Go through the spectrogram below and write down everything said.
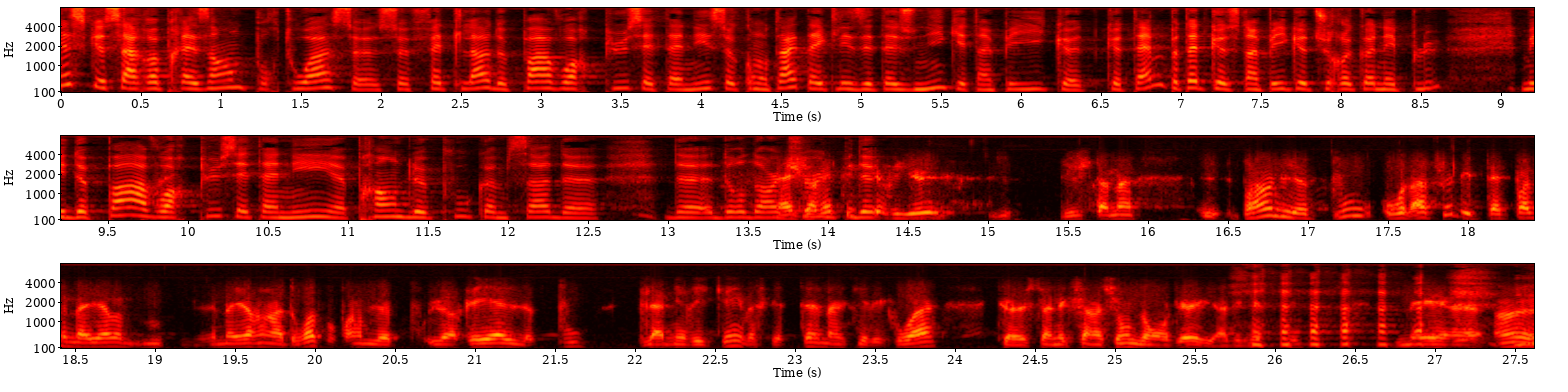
Qu'est-ce que ça représente pour toi, ce, ce fait-là, de pas avoir pu cette année ce contact avec les États-Unis, qui est un pays que, que t'aimes, peut-être que c'est un pays que tu reconnais plus, mais de pas avoir pu cette année euh, prendre le pouls comme ça de de d'Old Archer. Ben, de... curieux, justement. Prendre le pouls, Old Archer n'est peut-être pas le meilleur le meilleur endroit pour prendre le, le réel pouls de l'américain, parce que tellement québécois que c'est une extension de Longueuil, à Mais euh, un,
